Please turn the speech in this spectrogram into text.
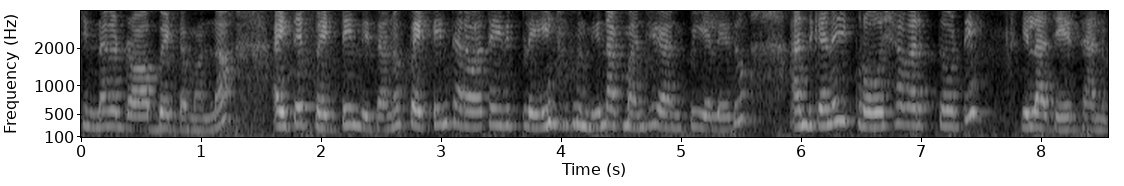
చిన్నగా డ్రాప్ పెట్టమన్నా. అయితే పెట్టింది తను. పెట్టిన తర్వాత ఇది ప్లెయిన్ ఉంది. నాకు మంచిగా అనిపించలేదు అందుకని ఈ క్రోషా వర్క్ తోటి ఇలా చేశాను.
